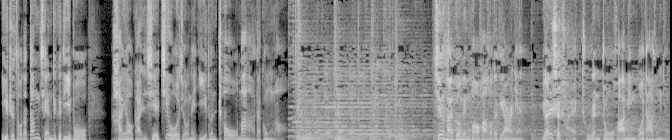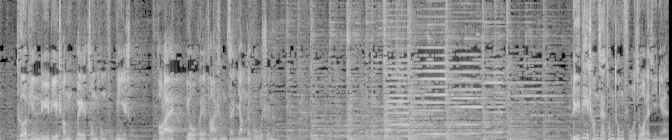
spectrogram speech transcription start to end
一直走到当前这个地步，还要感谢舅舅那一顿臭骂的功劳。”辛亥革命爆发后的第二年，袁世凯出任中华民国大总统，特聘吕碧城为总统府秘书。后来又会发生怎样的故事呢？吕碧城在总统府做了几年，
